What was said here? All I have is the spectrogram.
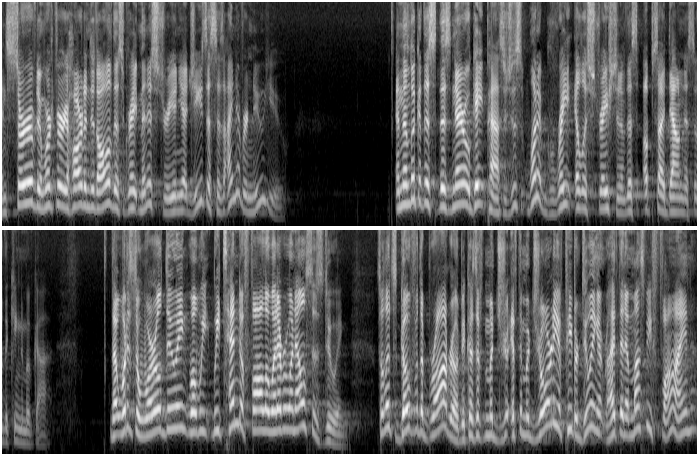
and served and worked very hard and did all of this great ministry, and yet Jesus says, I never knew you. And then look at this, this narrow gate passage. This, what a great illustration of this upside downness of the kingdom of God. That what is the world doing? Well, we, we tend to follow what everyone else is doing. So let's go for the broad road because if, major, if the majority of people are doing it right, then it must be fine.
